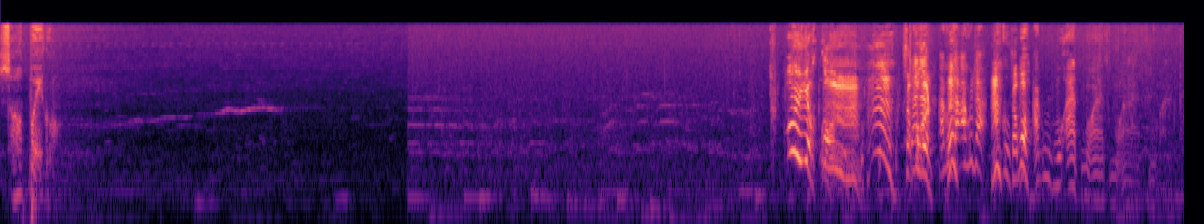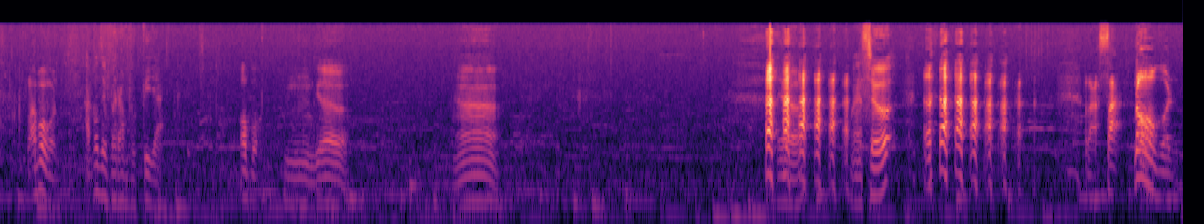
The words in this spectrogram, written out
Sopo iku? Oh iya, kom. Sopo kon? Aku tak, aku tak, aku. Sopo? Aku muat, muat, muat, muat. Apa kon? Aku tuh barang bukti ya. Apa? Hmm, gitu. Nah. Yo, masuk. Rasa no kon.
